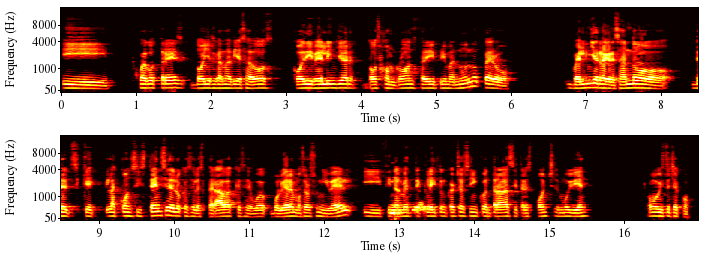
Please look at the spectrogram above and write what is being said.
Y juego 3, Dodgers gana 10 a 2. Cody Bellinger, 2 home runs, Freddy Freeman 1, pero Bellinger regresando de que la consistencia de lo que se le esperaba, que se volviera a mostrar su nivel. Y finalmente Clayton Kershaw cinco entradas y tres ponches, muy bien. ¿Cómo viste, Checo?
